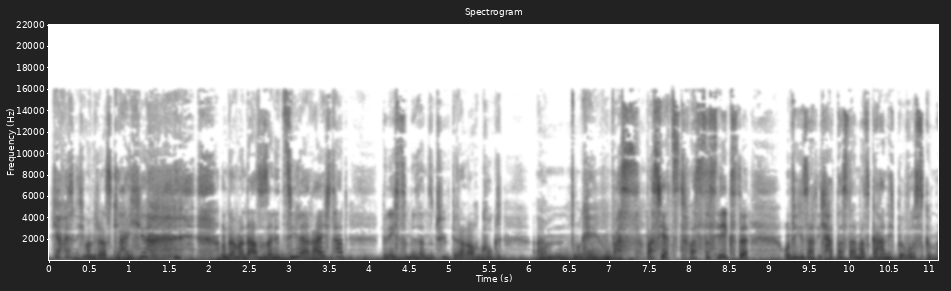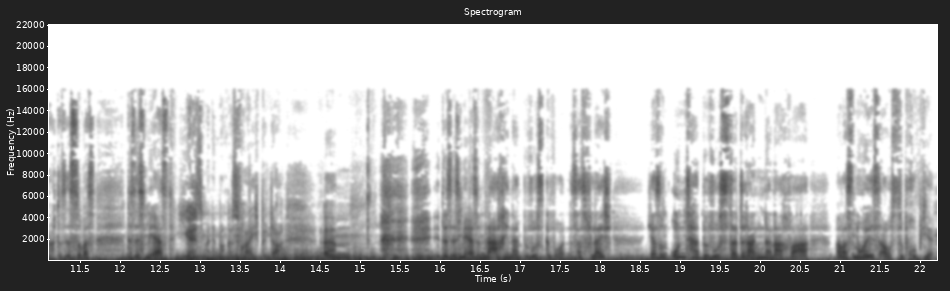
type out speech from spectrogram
ja, weiß nicht, immer wieder das Gleiche. Und wenn man da so seine Ziele erreicht hat, bin ich zumindest ein Typ, der dann auch guckt, ähm, okay, was, was jetzt? Was ist das nächste? Und wie gesagt, ich habe das damals gar nicht bewusst gemacht. Das ist sowas, das ist mir erst, yes, meine Bank ist frei, ich bin da. Ähm, das ist mir erst im Nachhinein bewusst geworden, dass das vielleicht ja so ein unterbewusster Drang danach war, mal was Neues auszuprobieren.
